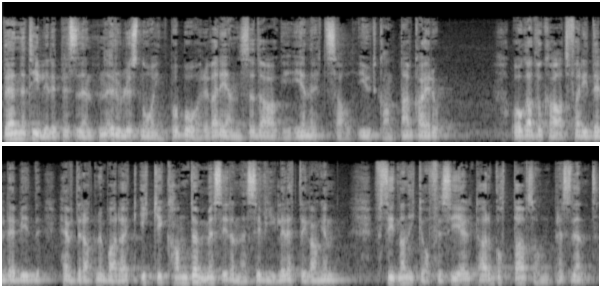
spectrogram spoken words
Den tidligere presidenten rulles nå inn på båre hver eneste dag i en rettssal i utkanten av Kairo. Og advokat Farid El-Debid hevder at Mubarak ikke kan dømmes i denne sivile rettergangen, siden han ikke offisielt har gått av som president.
